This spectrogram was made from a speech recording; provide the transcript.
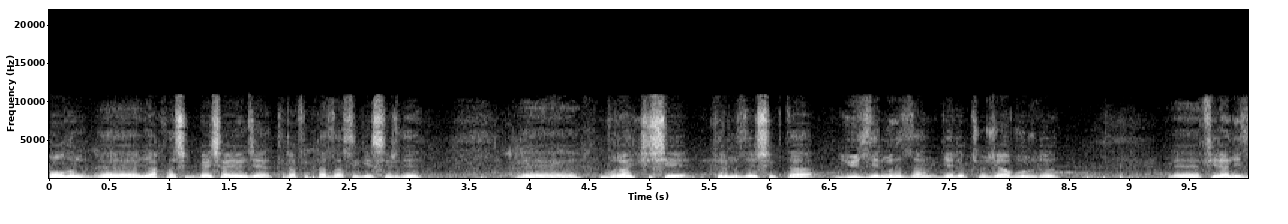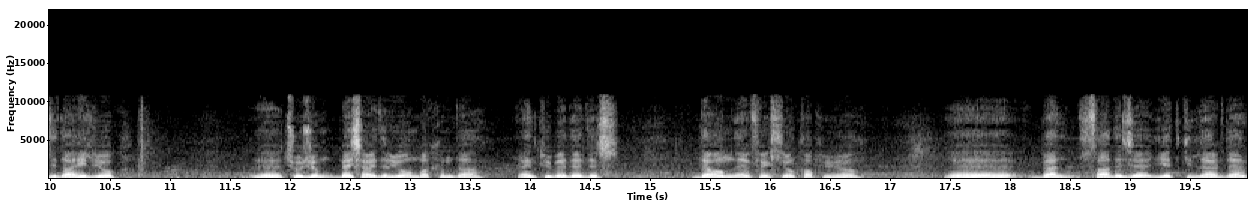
Oğlum e, yaklaşık 5 ay önce trafik kazası geçirdi. E, vuran kişi kırmızı ışıkta 120 hızdan gelip çocuğa vurdu. E, fren izi dahil yok. E, çocuğum 5 aydır yoğun bakımda, entübededir. Devamlı enfeksiyon kapıyor. E, ben sadece yetkililerden e,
